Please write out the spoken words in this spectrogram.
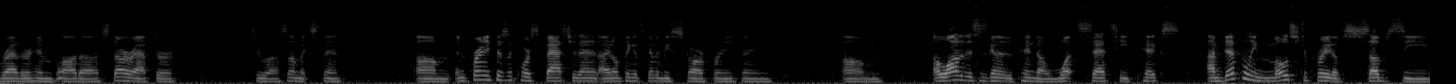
rather him brought a Staraptor to uh, some extent. Um, and Fernipe is of course faster than it. I don't think it's going to be Scarf or anything. Um, a lot of this is going to depend on what sets he picks. I'm definitely most afraid of Subseed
